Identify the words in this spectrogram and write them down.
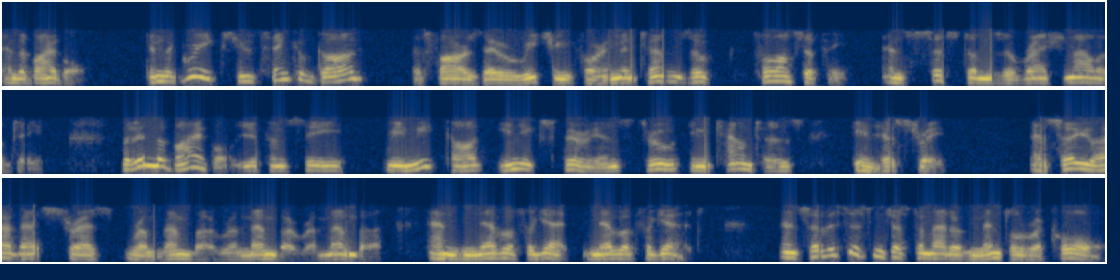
and the Bible. In the Greeks, you think of God as far as they were reaching for him in terms of philosophy and systems of rationality. But in the Bible, you can see we meet God in experience through encounters in history. And so you have that stress remember, remember, remember, and never forget, never forget. And so this isn't just a matter of mental recall.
